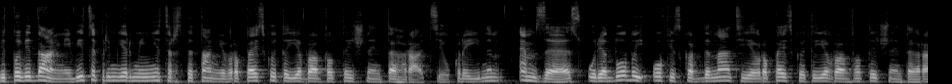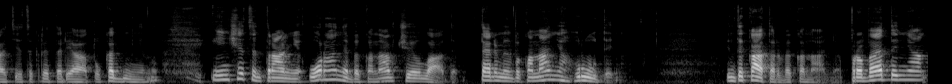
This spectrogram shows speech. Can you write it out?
Відповідальний віце-прем'єр-міністр з питань європейської та євроатлантичної інтеграції України, МЗС, урядовий офіс координації європейської та євроатлантичної інтеграції секретаріату Кабміну, інші центральні органи виконавчої влади. Термін виконання грудень. Індикатор виконання проведення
